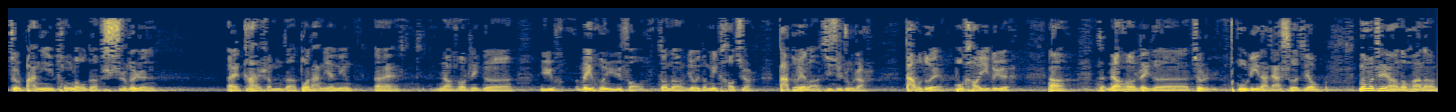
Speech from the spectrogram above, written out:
就是把你同楼的十个人，哎干什么的，多大年龄，哎，然后这个与未婚与否等等，有这么一考卷，答对了继续住这儿。答不对，补考一个月，啊，然后这个就是鼓励大家社交。那么这样的话呢，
